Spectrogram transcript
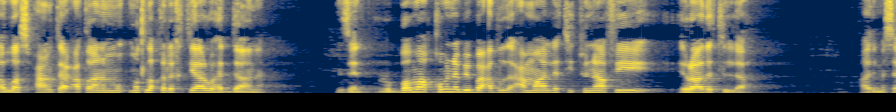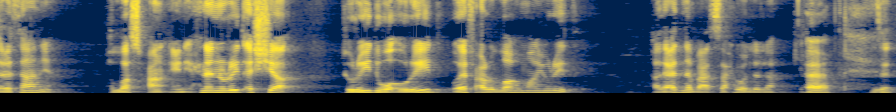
الله سبحانه وتعالى أعطانا مطلق الاختيار وهدانا. زين ربما قمنا ببعض الأعمال التي تنافي إرادة الله. هذه مسألة ثانية. الله سبحانه يعني إحنا نريد أشياء. تريد وأريد ويفعل الله ما يريد. هذا عندنا بعد صح ولا لا؟ آه. زين.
